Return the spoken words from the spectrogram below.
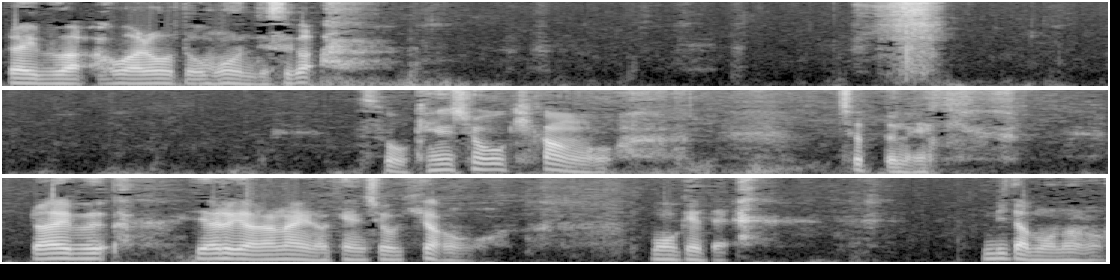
ライブは終わろうと思うんですが、そう、検証期間を、ちょっとね、ライブやるやらないの検証期間を設けて、見たものの、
